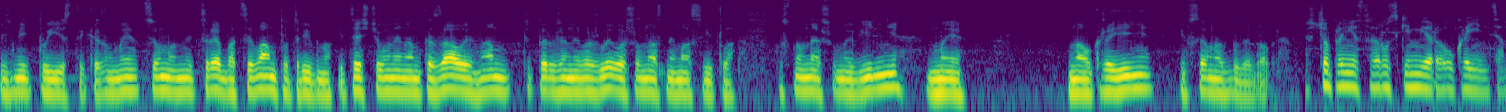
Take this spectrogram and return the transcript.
візьміть поїсти. Кажу, ми цьому не треба, це вам потрібно. І те, що вони нам казали, нам тепер вже не важливо, що в нас нема світла. Основне, що ми вільні, ми на Україні, і все в нас буде добре. Що приніс руський мір українцям?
